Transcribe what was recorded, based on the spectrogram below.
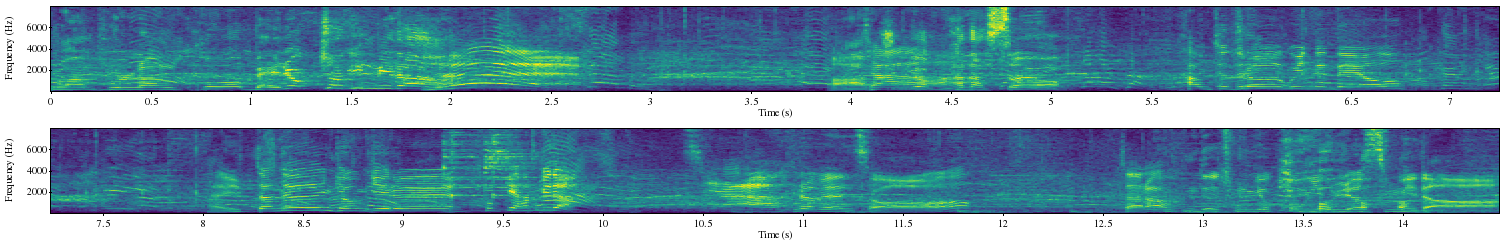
아, 이러한 폴랑코 매력적입니다. 네. 아, 자. 충격 받았어요. 카운트 들어가고 있는데요. 자, 일단은 경기를 속개합니다. 자, 그러면서 자 라운드 종료 공이 울렸습니다.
